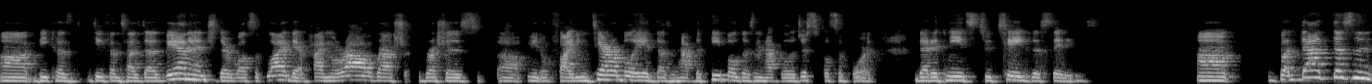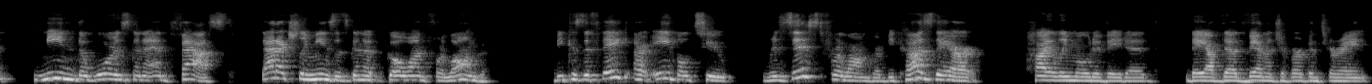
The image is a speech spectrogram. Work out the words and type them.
uh, because defense has the advantage. They're well supplied. They have high morale. Russia, Russia's, uh, you know, fighting terribly. It doesn't have the people, doesn't have the logistical support that it needs to take the cities. Uh, but that doesn't mean the war is going to end fast. That actually means it's going to go on for longer. Because if they are able to resist for longer because they are highly motivated they have the advantage of urban terrain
